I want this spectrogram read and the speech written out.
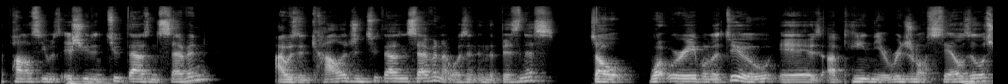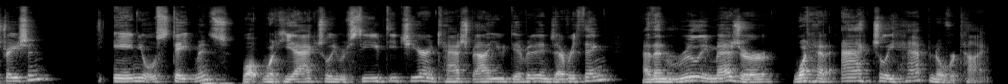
The policy was issued in 2007. I was in college in 2007. I wasn't in the business. So, what we we're able to do is obtain the original sales illustration annual statements, what, what he actually received each year in cash value, dividends, everything, and then really measure what had actually happened over time.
